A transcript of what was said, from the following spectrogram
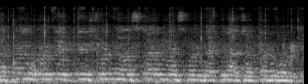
చప్పట్లు కొడుతూ విఘ్నేశ్వరుని నమస్కారం చేసుకోండి గట్టిగా చప్పట్లు కొడుతూ.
